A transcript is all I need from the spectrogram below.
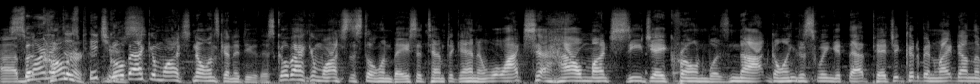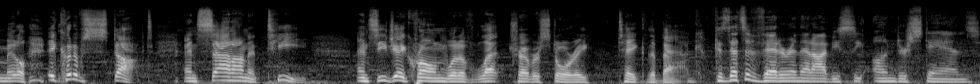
uh, but Smart up those Croner. Go back and watch. No one's going to do this. Go back and watch the stolen base attempt again, and watch how much C.J. Cron was not going to swing at that pitch. It could have been right down the middle. It could have stopped and sat on a tee, and C.J. Cron would have let Trevor Story take the bag. because that's a veteran that obviously understands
